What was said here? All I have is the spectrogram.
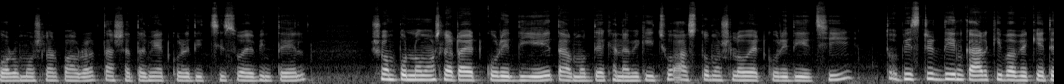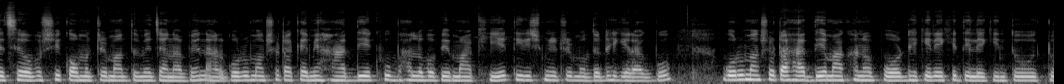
গরম মশলার পাউডার তার সাথে আমি অ্যাড করে দিচ্ছি সয়াবিন তেল। সম্পূর্ণ মশলাটা অ্যাড করে দিয়ে তার মধ্যে এখানে আমি কিছু আস্ত মশলাও অ্যাড করে দিয়েছি। তো বৃষ্টির দিন কার কীভাবে কেটেছে অবশ্যই কমেন্টের মাধ্যমে জানাবেন। আর গরু মাংসটাকে আমি হাত দিয়ে খুব ভালোভাবে মাখিয়ে 30 মিনিটের মধ্যে ঢেকে রাখব। গরু মাংসটা হাত দিয়ে মাখানোর পর ঢেকে রেখে দিলে কিন্তু একটু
